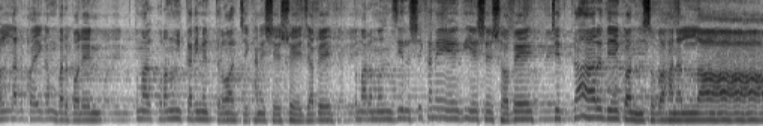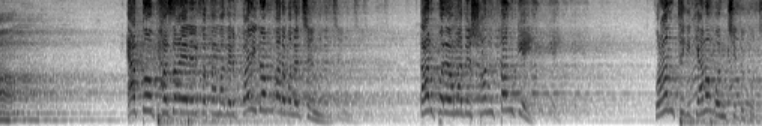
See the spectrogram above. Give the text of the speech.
আল্লাহর পাইগম্বর বলেন, তোমার কোরআনুল করিমের তেলাওয়াত যেখানে শেষ হয়ে যাবে, তোমার মঞ্জিল সেখানে গিয়ে শেষ হবে। চিৎকার দিয়ে কন, সুবহানাল্লাহ। এত ফাজাইলের কথা আমাদের পাইগম্বর বলেছেন। তারপরে আমাদের সন্তানকে কোরআন থেকে কেন বঞ্চিত করব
